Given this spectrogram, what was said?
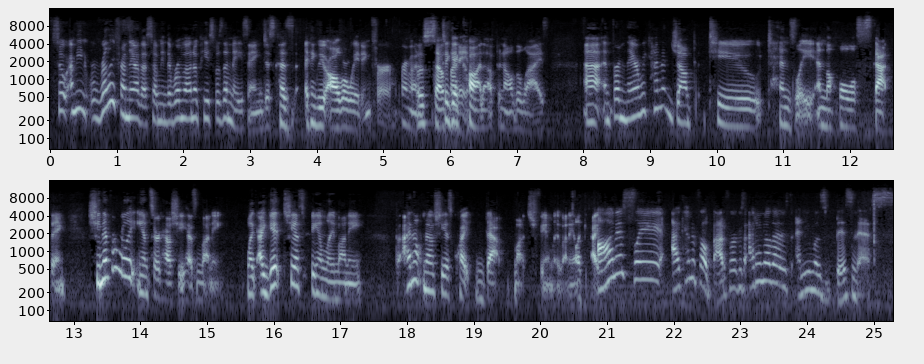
so I mean, really from there though. So I mean, the Ramona piece was amazing, just because I think we all were waiting for Ramona so to funny. get caught up in all the lies. Uh, and from there, we kind of jump to Tinsley and the whole Scott thing. She never really answered how she has money. Like, I get she has family money, but I don't know if she has quite that much family money. Like, I, Honestly, I kind of felt bad for her because I don't know that it's anyone's business.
